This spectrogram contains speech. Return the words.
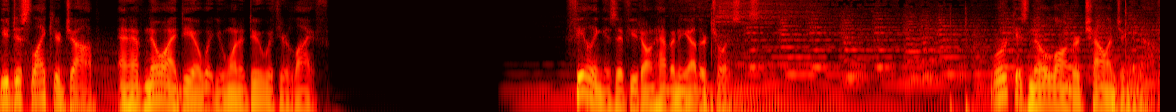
You dislike your job and have no idea what you want to do with your life. Feeling as if you don't have any other choices. Work is no longer challenging enough.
